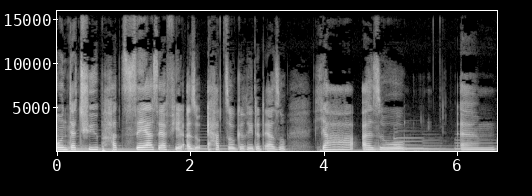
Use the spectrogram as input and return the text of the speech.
und der Typ hat sehr, sehr viel, also er hat so geredet, er so, ja, also, ähm,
